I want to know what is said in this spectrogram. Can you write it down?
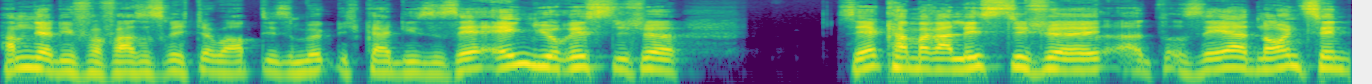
haben ja die Verfassungsrichter überhaupt diese Möglichkeit, diese sehr eng juristische sehr kameralistische, äh, sehr 19.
